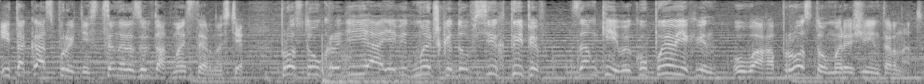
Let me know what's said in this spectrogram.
І така спритність це не результат майстерності. Просто у крадія є відмички до всіх типів замків. І купив їх він, увага, просто в мережі інтернет.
